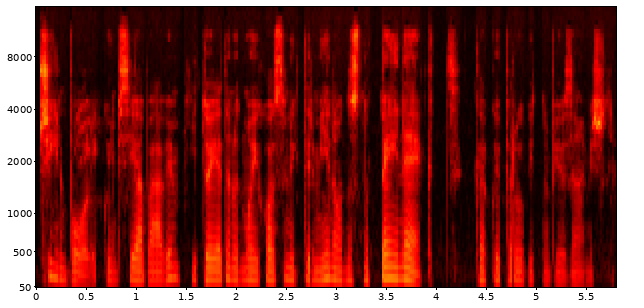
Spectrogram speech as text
čin boli kojim se ja bavim i to je jedan od mojih osnovnih termina, odnosno pain act, kako je prvobitno bio zamišljen.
